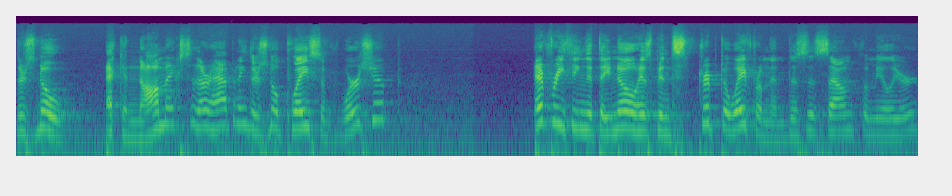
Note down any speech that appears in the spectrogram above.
There's no economics that are happening. There's no place of worship. Everything that they know has been stripped away from them. Does this sound familiar?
